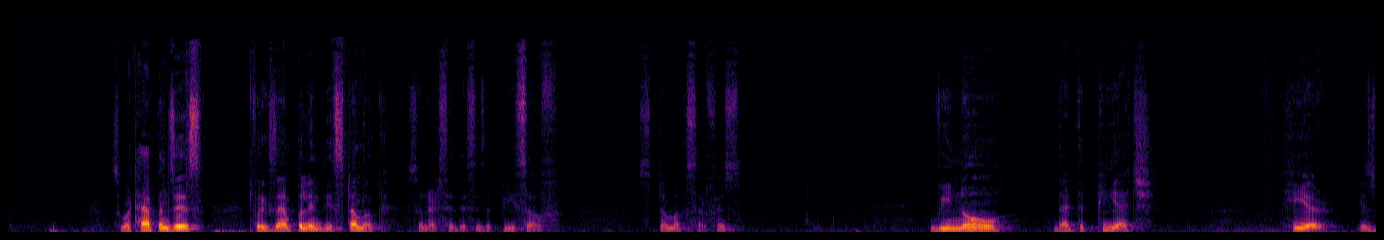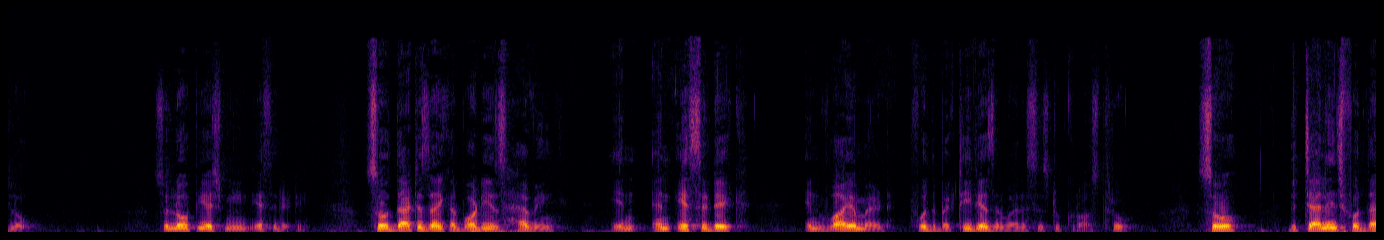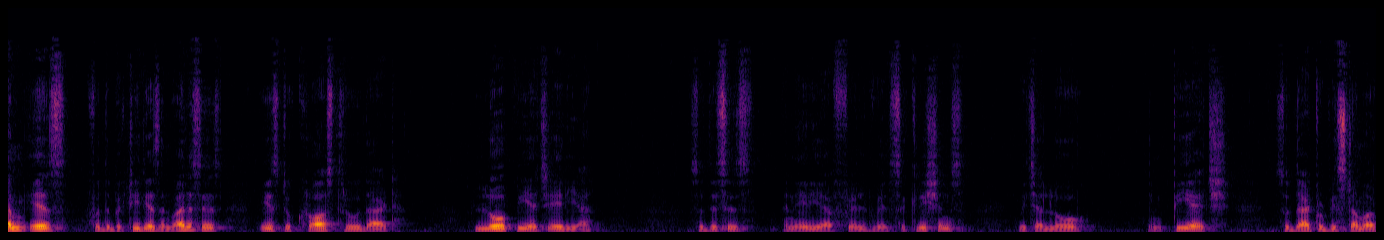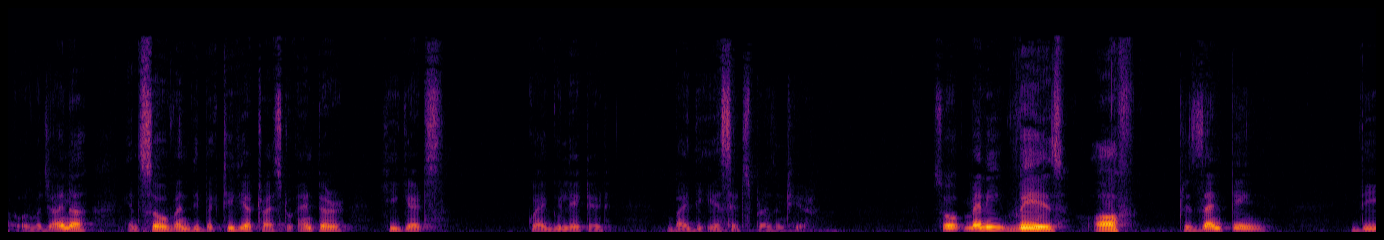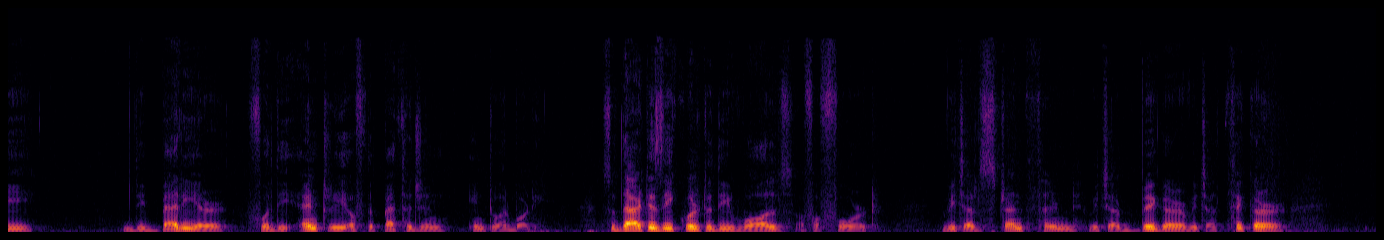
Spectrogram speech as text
So what happens is, for example, in the stomach, so let's say this is a piece of stomach surface, we know that the pH here is low. So low pH means acidity. So that is like our body is having in an acidic environment for the bacteria and viruses to cross through. So the challenge for them is for the bacteria and viruses is to cross through that low pH area. So this is an area filled with secretions which are low in pH. So that would be stomach or vagina. And so when the bacteria tries to enter, he gets coagulated by the acids present here. So many ways of presenting the, the barrier for the entry of the pathogen into our body. So that is equal to the walls of a fort which are strengthened, which are bigger, which are thicker,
